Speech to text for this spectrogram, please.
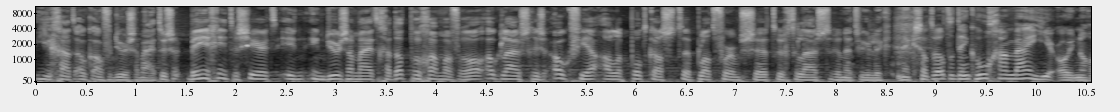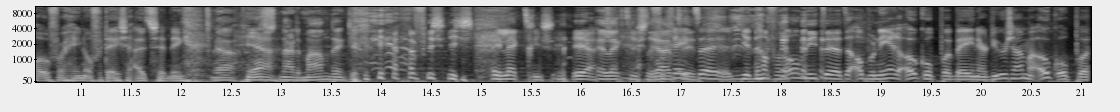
Hier gaat het ook over duurzaamheid. Dus ben je geïnteresseerd in, in duurzaamheid? Ga dat programma vooral ook luisteren. Is ook via alle podcastplatforms eh, terug te luisteren natuurlijk. en ik zat wel te denken, hoe gaan wij hier ooit nog overheen over deze uitzending? Ja, Ja. dus naar de maan denk ik. ja, precies. Elektrisch. Ja. Elektrisch de ruimte Vergeet in. eh, je dan vooral niet eh, te abonneren, ook op BNR Duurzaam, maar ook op eh,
